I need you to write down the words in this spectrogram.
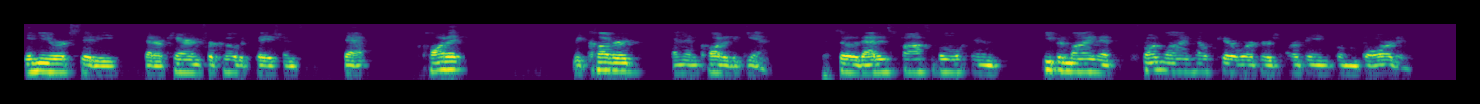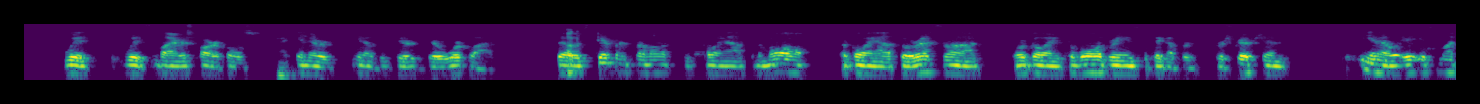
in New York City that are caring for COVID patients that caught it, recovered, and then caught it again. So that is possible. And keep in mind that frontline healthcare workers are being bombarded with with virus particles in their you know their their work lives. So Okay. it's different from us just going out to the mall or going out to a restaurant or going to Walgreens to pick up a prescription. You know, it, it's much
